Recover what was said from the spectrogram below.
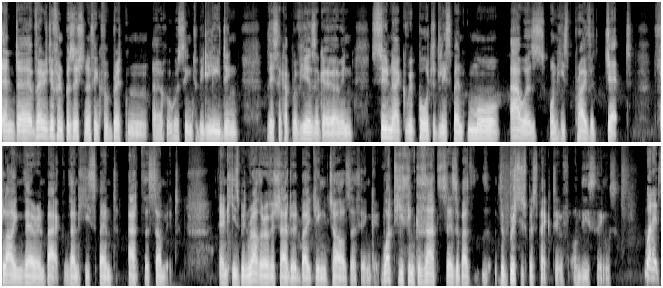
and a very different position, I think, for Britain, uh, who was seen to be leading this a couple of years ago. I mean, Sunak reportedly spent more hours on his private jet flying there and back than he spent at the summit. and he's been rather overshadowed by King Charles, I think. What do you think that says about the British perspective on these things? Well, it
